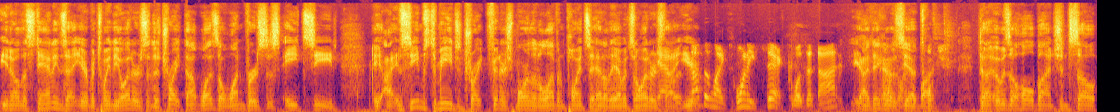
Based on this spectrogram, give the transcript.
you know the standings that year between the Oilers and Detroit that was a one versus eight seed. It, it seems to me Detroit finished more than eleven points ahead of the Edmonton Oilers yeah, that it was year. Something like twenty six, was it not? Yeah, I think it was. Yeah, tw- uh, it was a whole bunch. And so,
